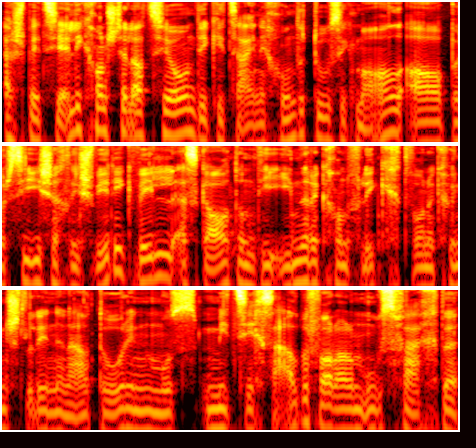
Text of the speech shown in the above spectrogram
eine spezielle Konstellation, die gibt es eigentlich hunderttausend Mal, aber sie ist ein bisschen schwierig, weil es geht um die inneren Konflikte, die eine Künstlerin, eine Autorin muss mit sich selber vor allem ausfechten,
